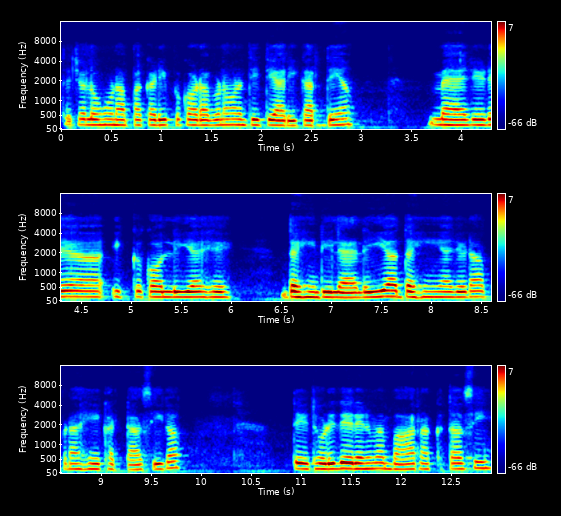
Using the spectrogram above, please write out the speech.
ਤੇ ਚਲੋ ਹੁਣ ਆਪਾਂ ਕੜੀ ਪਕੌੜਾ ਬਣਾਉਣ ਦੀ ਤਿਆਰੀ ਕਰਦੇ ਆ। ਮੈਂ ਜਿਹੜਾ ਇੱਕ ਕੌਲੀ ਆ ਇਹ ਦਹੀਂ ਦੀ ਲੈ ਲਈ ਆ। ਦਹੀਂ ਆ ਜਿਹੜਾ ਆਪਣਾ ਇਹ ਖੱਟਾ ਸੀਗਾ। ਤੇ ਥੋੜੀ ਦੇਰ ਇਹਨੂੰ ਮੈਂ ਬਾਹਰ ਰੱਖਤਾ ਸੀ।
